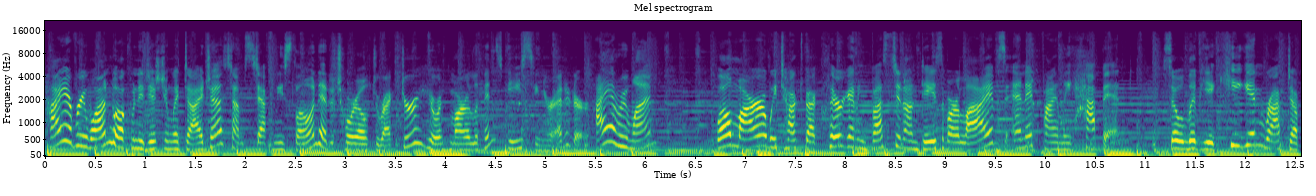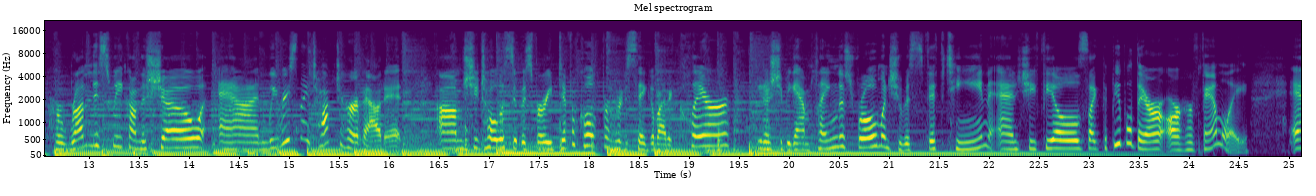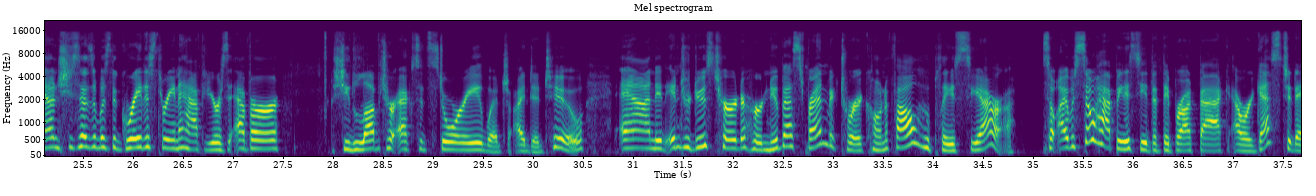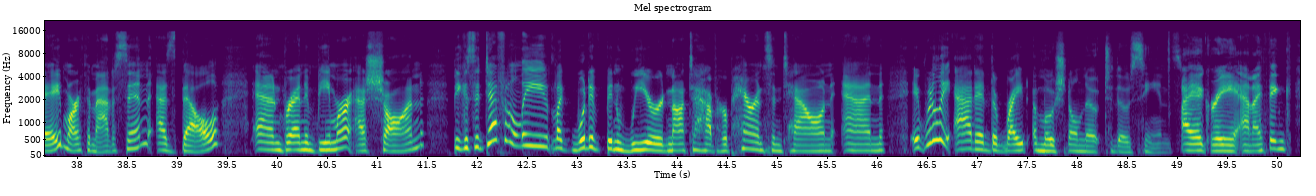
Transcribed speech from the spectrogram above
Hi, everyone. Welcome to Dishing with Digest. I'm Stephanie Sloan, editorial director, here with Mara Levinsky, senior editor. Hi, everyone. Well, Mara, we talked about Claire getting busted on Days of Our Lives, and it finally happened. So, Olivia Keegan wrapped up her run this week on the show, and we recently talked to her about it. Um, she told us it was very difficult for her to say goodbye to Claire. You know, she began playing this role when she was 15, and she feels like the people there are her family. And she says it was the greatest three and a half years ever. She loved her exit story, which I did too, and it introduced her to her new best friend, Victoria Konefal, who plays Ciara. So I was so happy to see that they brought back our guest today, Martha Madison as Belle and Brandon Beamer as Sean, because it definitely like would have been weird not to have her parents in town, and it really added the right emotional note to those scenes. I agree, and I think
